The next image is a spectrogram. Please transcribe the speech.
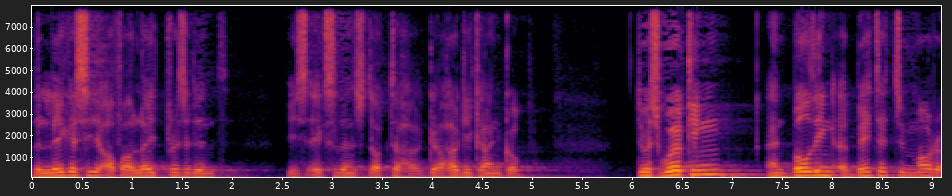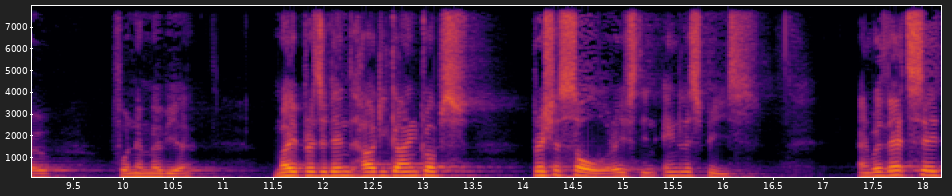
the legacy of our late President, His Excellency Dr. Hage Geingob to his working and building a better tomorrow for Namibia. May President Hage Geinkop's precious soul rest in endless peace. And with that said,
